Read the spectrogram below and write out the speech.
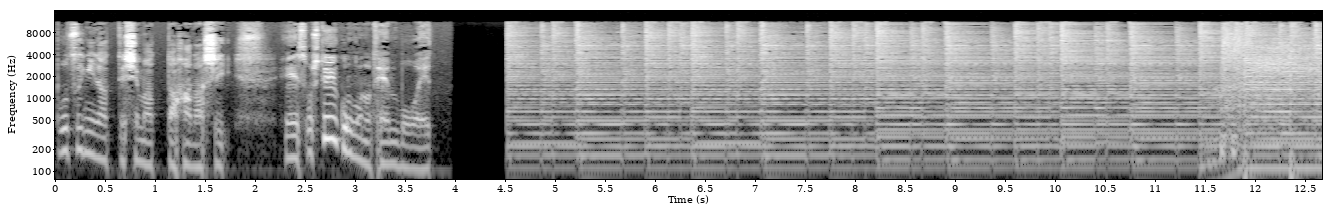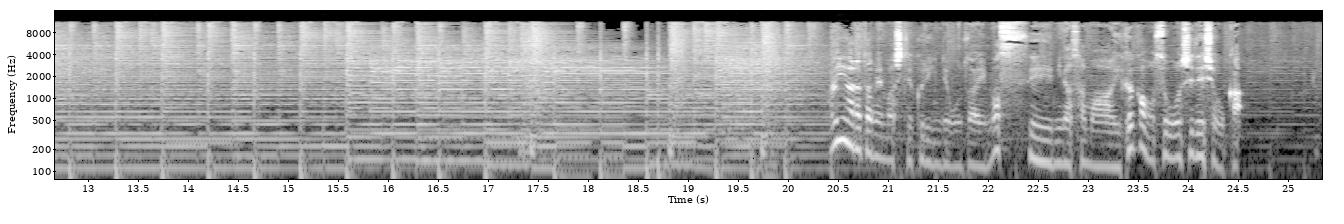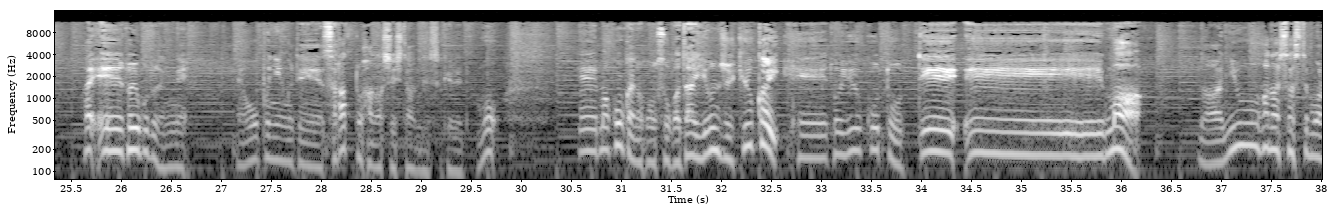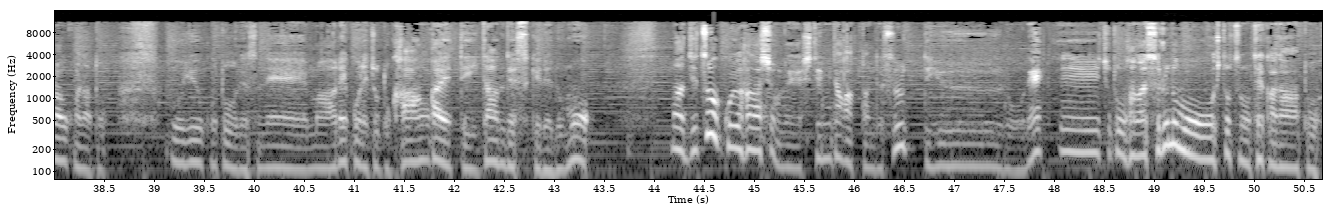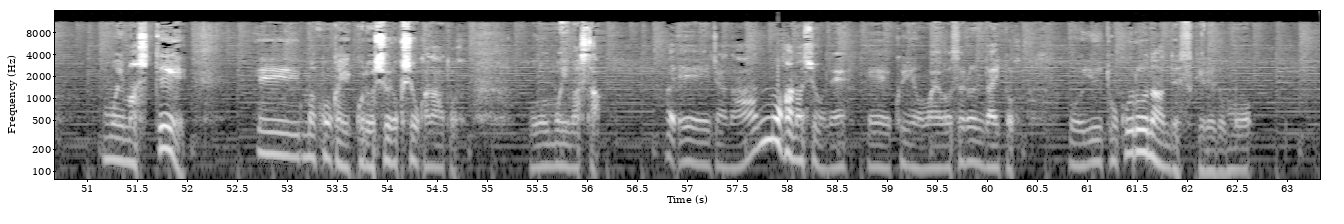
ボツになってしまった話、えー、そして今後の展望へ。はい、改めまして、クリンでございます。えー、皆様、いかがお過ごしでしょうか？はい、えー、ということでね、オープニングでさらっと話したんですけれども、えー、まあ、今回の放送が第49回、えー、ということで、えー、まあ、何をお話しさせてもらおうかなということをですね、まあ、あれこれちょっと考えていたんですけれども、まあ、実はこういう話をね、してみたかったんですっていうのをね、えー、ちょっとお話しするのも一つの手かなと思いまして、えー、まあ、今回これを収録しようかなと思いました。はい、えー、じゃあ何の話をね、えー、クリーンお前はするんだいというところなんですけれども、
